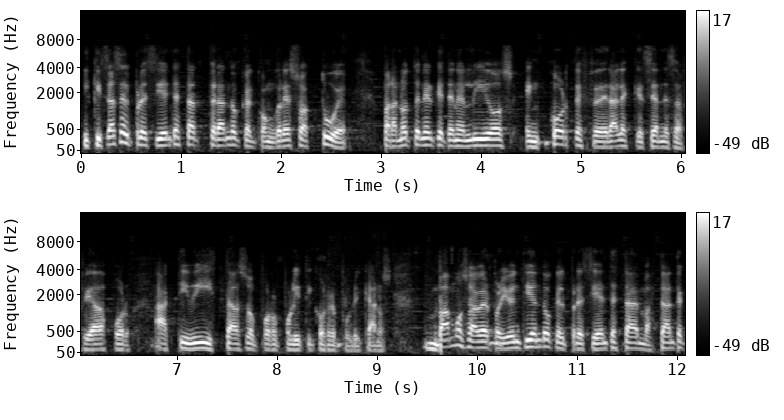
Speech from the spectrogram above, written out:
y quizás el presidente está esperando que el Congreso actúe para no tener que tener líos en cortes federales que sean desafiadas por activistas o por políticos republicanos. Vamos a ver, pero yo entiendo que el presidente está en bastante,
